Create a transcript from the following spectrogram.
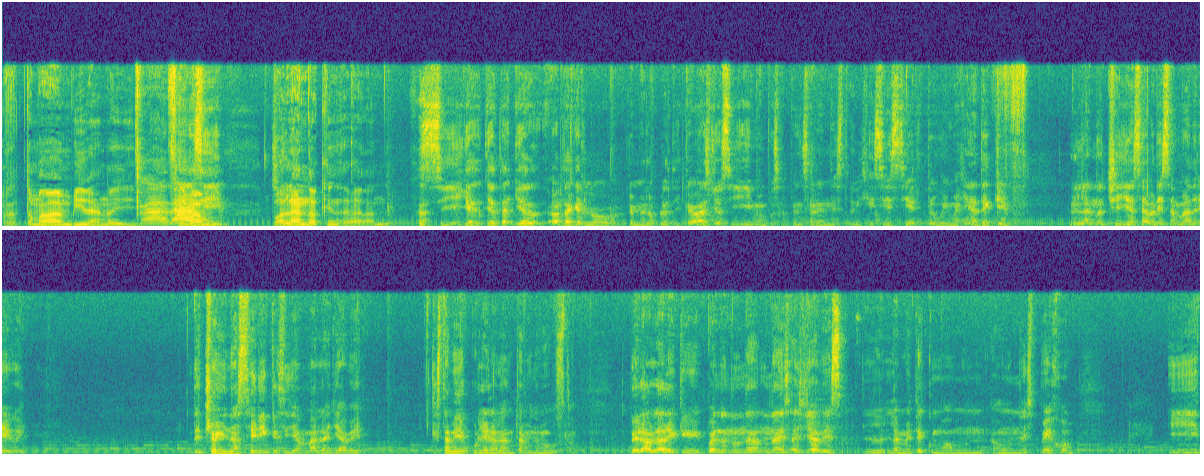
retomaban vida, ¿no? Y Ah, se ah, iban sí. Volando quién sabe dónde. Sí, yo, yo, yo, ahorita que, lo, que me lo platicabas, yo sí me puse a pensar en esto. Dije, sí es cierto, güey. Imagínate que en la noche ya se abre esa madre, güey. De hecho, hay una serie que se llama La Llave. Que está medio culera, la neta a mí no me gustó. Pero habla de que, bueno, en una, una de esas llaves la, la mete como a un, a un espejo. Y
